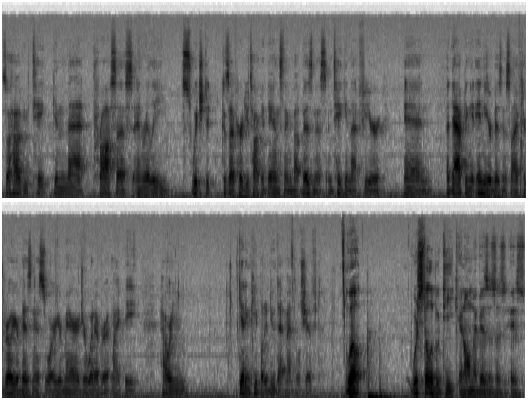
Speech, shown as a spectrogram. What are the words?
So how have you taken that process and really switched it? Because I've heard you talk at Dan's thing about business and taking that fear and adapting it into your business life to grow your business or your marriage or whatever it might be. How are you getting people to do that mental shift? Well, we're still a boutique, and all my business is, is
